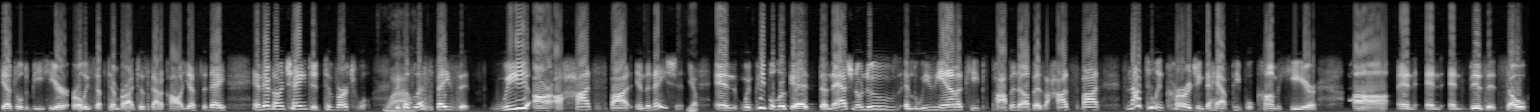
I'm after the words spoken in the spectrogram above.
Scheduled to be here early September. I just got a call yesterday, and they're going to change it to virtual. Wow. Because let's face it, we are a hot spot in the nation. Yep. And when people look at the national news and Louisiana keeps popping up as a hot spot, it's not too encouraging to have people come here uh, and and and visit. So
